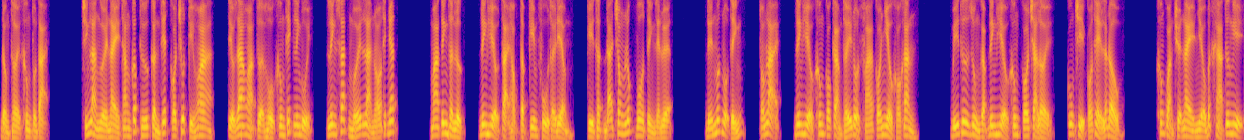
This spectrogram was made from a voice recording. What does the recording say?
đồng thời không tồn tại. Chính là người này thăng cấp thứ cần thiết có chút kỳ hoa, tiểu gia hỏa tựa hồ không thích linh bụi, linh sắt mới là nó thích nhất. Mà tinh thần lực, đinh hiệu tại học tập kim phủ thời điểm, kỳ thật đã trong lúc vô tình rèn luyện. Đến mức nội tính, tóm lại, đinh hiệu không có cảm thấy đột phá có nhiều khó khăn. Bí thư dùng gặp đinh hiệu không có trả lời cũng chỉ có thể lắc đầu. Không quản chuyện này nhiều bất khả tư nghị,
